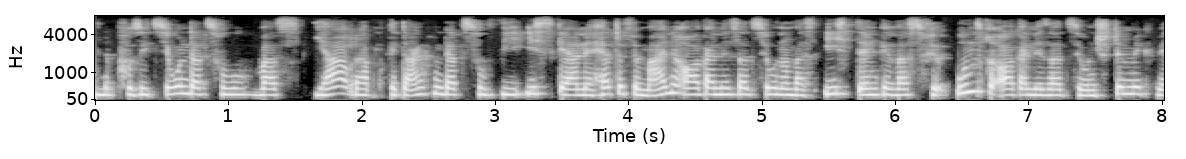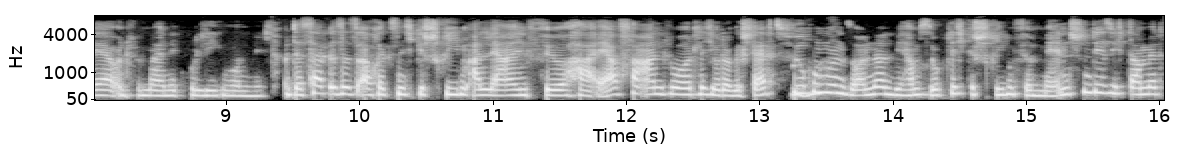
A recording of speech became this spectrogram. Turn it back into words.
eine Position dazu, was, ja, oder habe Gedanken dazu, wie ich es gerne hätte für meine Organisation und was ich denke, was für unsere Organisation stimmig wäre und für meine Kollegen und mich. Und deshalb ist es auch jetzt nicht geschrieben allein für HR verantwortlich oder Geschäftsführungen, mhm. sondern wir haben es wirklich geschrieben für Menschen, die sich damit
